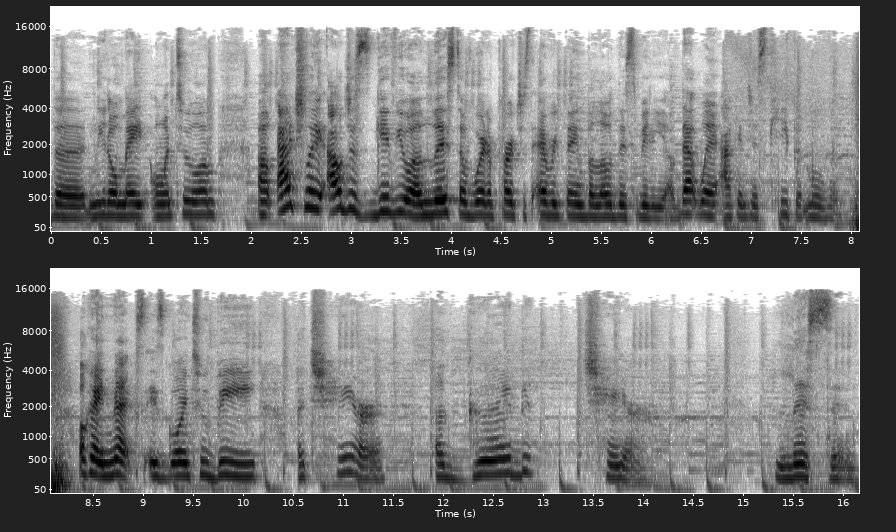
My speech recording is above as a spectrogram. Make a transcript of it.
the needle mate onto them, Um, actually, I'll just give you a list of where to purchase everything below this video. That way I can just keep it moving. Okay, next is going to be a chair, a good chair. Listen,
